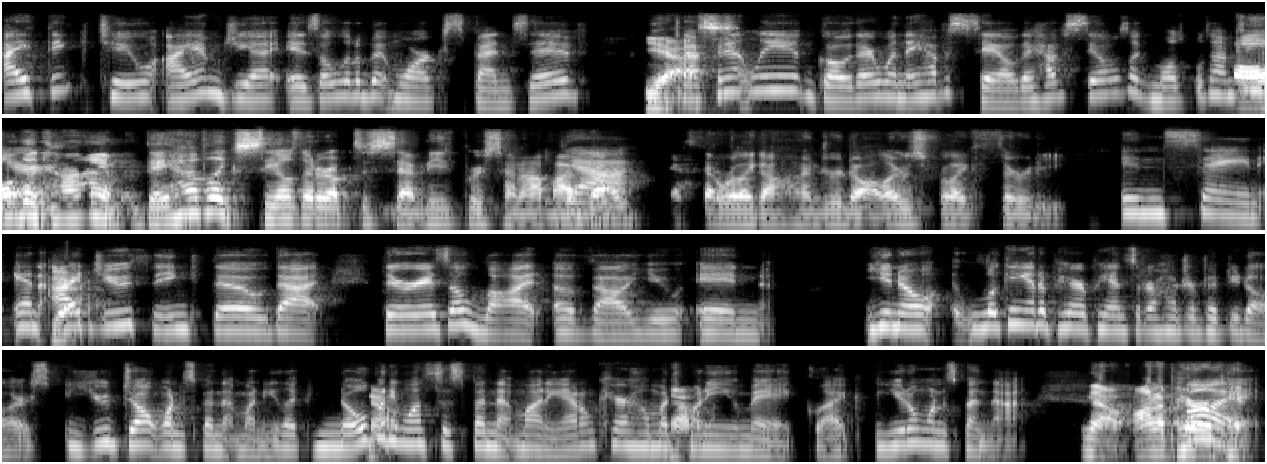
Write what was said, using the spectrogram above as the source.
I think too, I am Gia is a little bit more expensive. Yeah, definitely go there when they have a sale. They have sales like multiple times all the time. They have like sales that are up to seventy percent off. Yeah. I've got that were like a hundred dollars for like thirty insane. And yeah. I do think though that there is a lot of value in you know, looking at a pair of pants that are $150, you don't want to spend that money. Like nobody no. wants to spend that money. I don't care how much no. money you make. Like you don't want to spend that. No, on a pair but, of pants.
